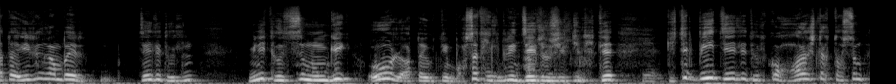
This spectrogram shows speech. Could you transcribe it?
одоо иргэн гамбаяр зээлээ төлнө. Миний төлсөн мөнгийг өөр одоо юу гэдэг нь бусад хэлбэрийн зээл рүү шилжүүлэх те. Гэтэл би зээлээ төлөхгүй хойшлох тусам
